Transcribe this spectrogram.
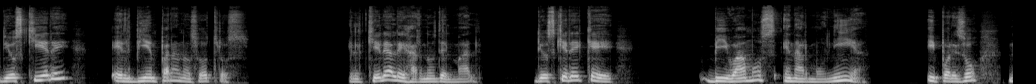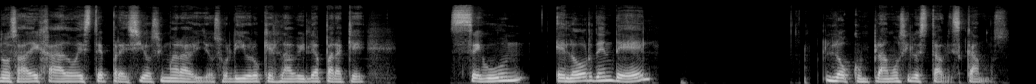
Dios quiere el bien para nosotros. Él quiere alejarnos del mal. Dios quiere que vivamos en armonía y por eso nos ha dejado este precioso y maravilloso libro que es la Biblia para que según el orden de Él lo cumplamos y lo establezcamos.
